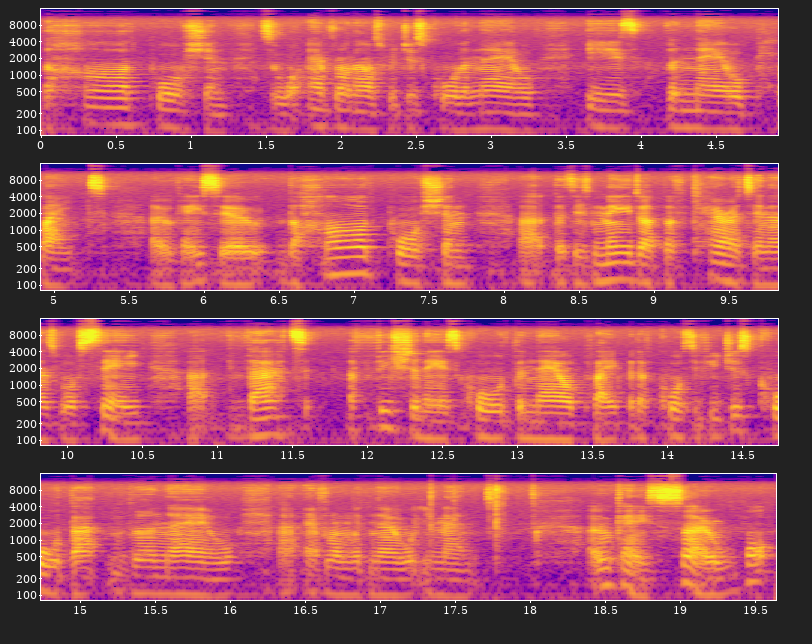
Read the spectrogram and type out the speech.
the hard portion, so what everyone else would just call a nail, is the nail plate. Okay, so the hard portion uh, that is made up of keratin, as we'll see, uh, that officially is called the nail plate, but of course if you just called that the nail, uh, everyone would know what you meant. Okay, so what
